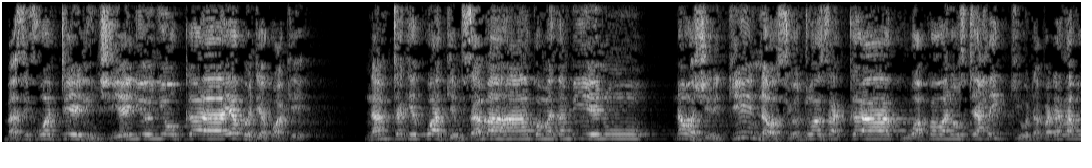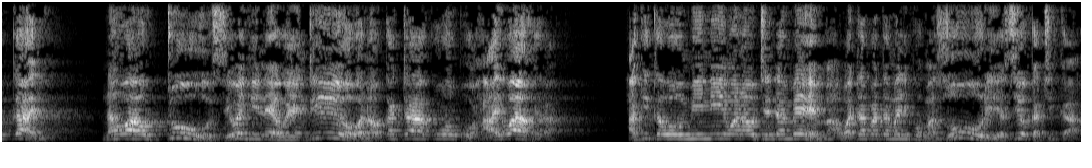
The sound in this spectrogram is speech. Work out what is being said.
Basi fuateni njia iliyonyoka ya kwendea kwake. Na mtake kwake msamaha kwa madhambi yenu na washirikina wasiotoa zaka kuwapa wanaostahiki watapata adhabu kali. Na wao tu si wenginewe ndio wanaokataa kuwa upo hai wa akhera. Hakika waumini wanaotenda mema watapata malipo mazuri yasiyo katika.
